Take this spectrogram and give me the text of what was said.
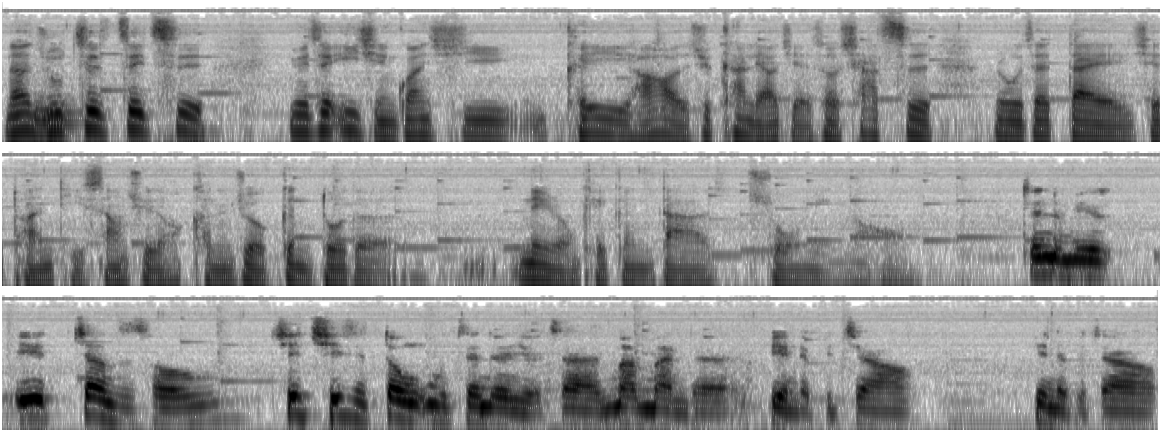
那如嗯这这次因为这疫情关系，可以好好的去看了解的时候，下次如果再带一些团体上去的话，可能就有更多的内容可以跟大家说明了哦。真的没有，因为这样子从其实其实动物真的有在慢慢的变得比较变得比较，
